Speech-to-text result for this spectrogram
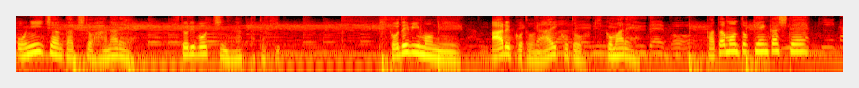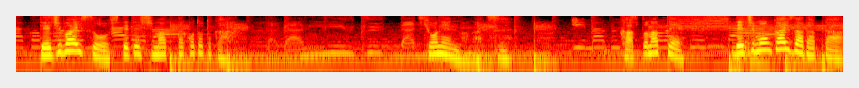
お兄ちゃんたちと離れ一りぼっちになった時彦デビモンにあることないことを吹き込まれパタモンと喧嘩してデジバイスを捨ててしまったこととか去年の夏カッとなってデジモンカイザーだった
